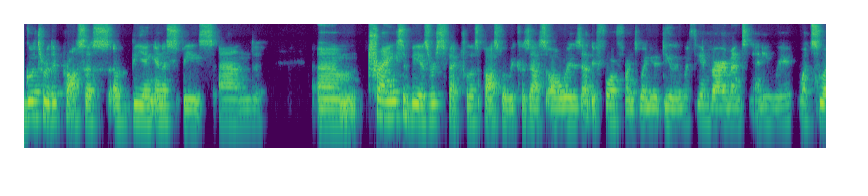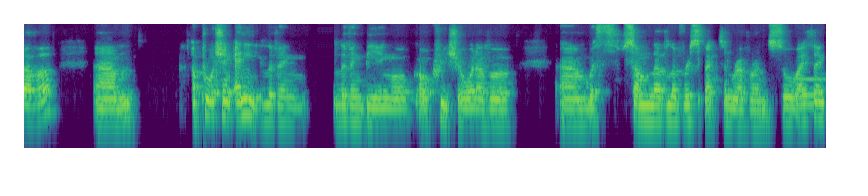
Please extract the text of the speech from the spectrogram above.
go through the process of being in a space and um, trying to be as respectful as possible because that's always at the forefront when you're dealing with the environment in any way whatsoever. Um, approaching any living living being or, or creature or whatever um, with some level of respect and reverence. So i think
